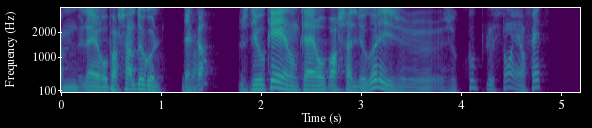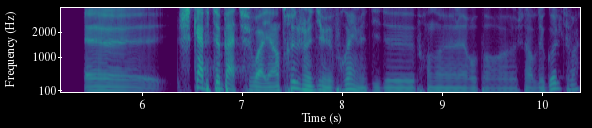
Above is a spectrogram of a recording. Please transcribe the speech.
à l'aéroport Charles de Gaulle. D'accord. Je dis ok, donc l'aéroport Charles de Gaulle et je, je coupe le son et en fait, je capte pas, tu vois. Il y a un truc, je me dis mais pourquoi il me dit de prendre l'aéroport Charles de Gaulle, tu vois?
